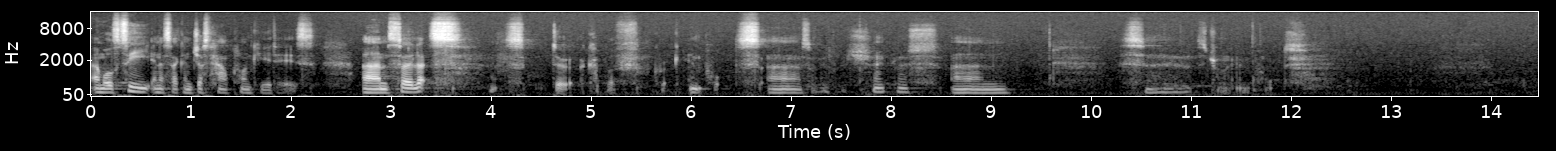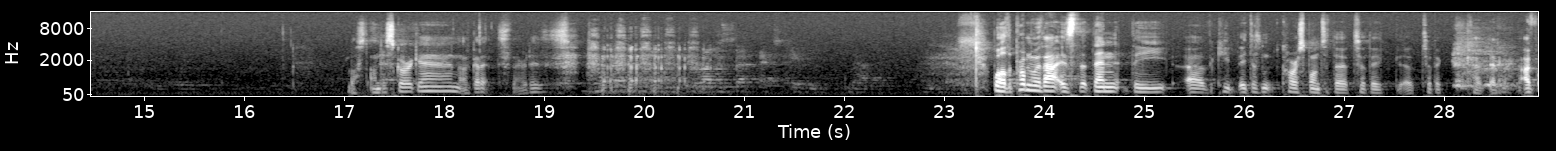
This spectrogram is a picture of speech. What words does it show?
and we'll see in a second just how clunky it is. Um, so let's, let's do a couple of quick imports. Uh, so shapeless. Um, so let's try import. Lost underscore again. I've got it. There it is. well, the problem with that is that then the, uh, the key it doesn't correspond to the to the uh, to the code. Anyway, I've,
